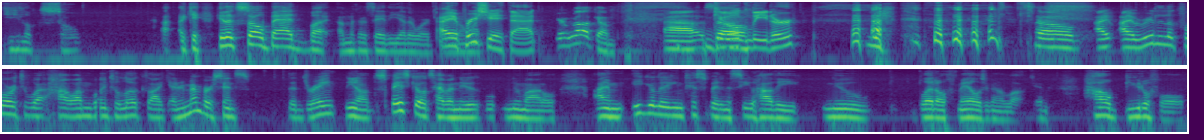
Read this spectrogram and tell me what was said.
he looks so. I- Okay, he looks so bad, but I'm not going to say the other word. I want- appreciate that, You're welcome. Uh, so, guild leader. so I, I really look forward to what how I'm going to look like. And remember, since the drain, you know, the space goats have a new new model, I'm eagerly anticipating to see how the new blood elf males are going to look and how beautiful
